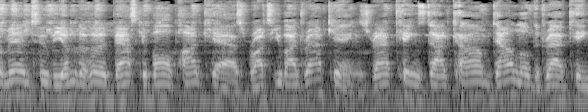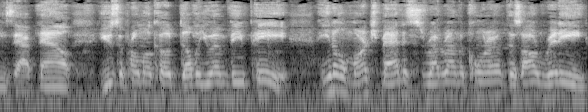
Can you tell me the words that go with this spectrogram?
Welcome into the Under the Hood Basketball Podcast brought to you by DraftKings. DraftKings.com. Download the DraftKings app now. Use the promo code WMVP. You know, March Madness is right around the corner. There's already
